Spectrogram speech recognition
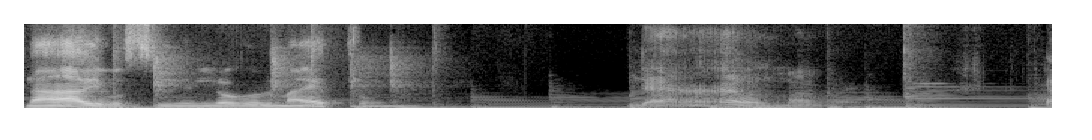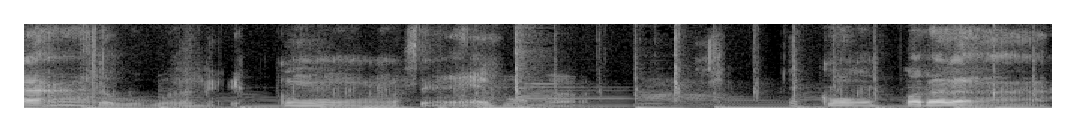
Nadie, pues si el loco, el maestro. weón. Ya, hermano. Claro, pues, weón. Es como, no sé, pues, weón. Es como comparar a.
